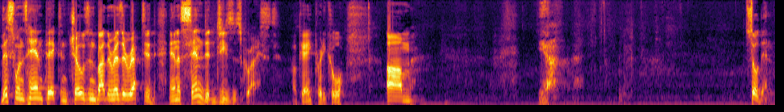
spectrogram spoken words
This one's handpicked and chosen by the resurrected and ascended Jesus Christ. Okay, pretty cool. Um, yeah. So then,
